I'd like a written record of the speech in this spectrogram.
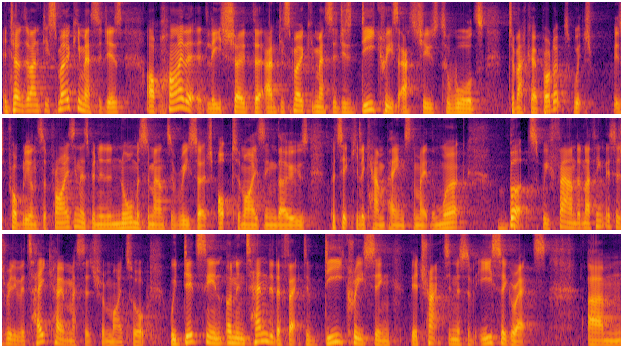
In terms of anti-smoking messages, our pilot at least showed that anti-smoking messages decrease attitudes towards tobacco products, which is probably unsurprising. There's been an enormous amount of research optimizing those particular campaigns to make them work. But we found, and I think this is really the take home message from my talk, we did see an unintended effect of decreasing the attractiveness of e cigarettes um,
